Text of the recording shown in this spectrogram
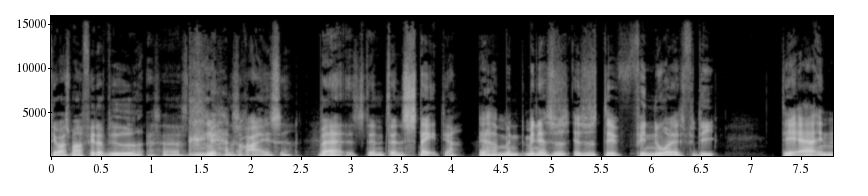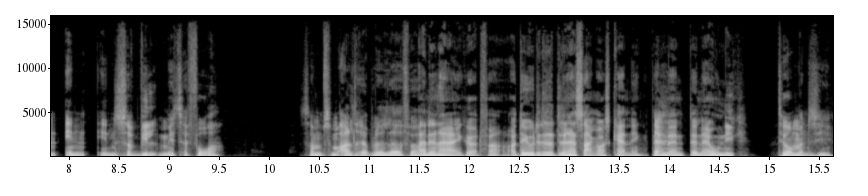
Det er også meget fedt at vide, altså sådan Ja. mælkens rejse. Hvad, den, den stadier. Ja, men, men jeg, synes, jeg synes, det er finurligt, fordi det er en, en, en så vild metafor, som, som aldrig er blevet lavet før. Nej, den har jeg ikke hørt før. Og det er jo det, der den her sang også kan, ikke? Den, Ja. den, den er unik. Det må man sige.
